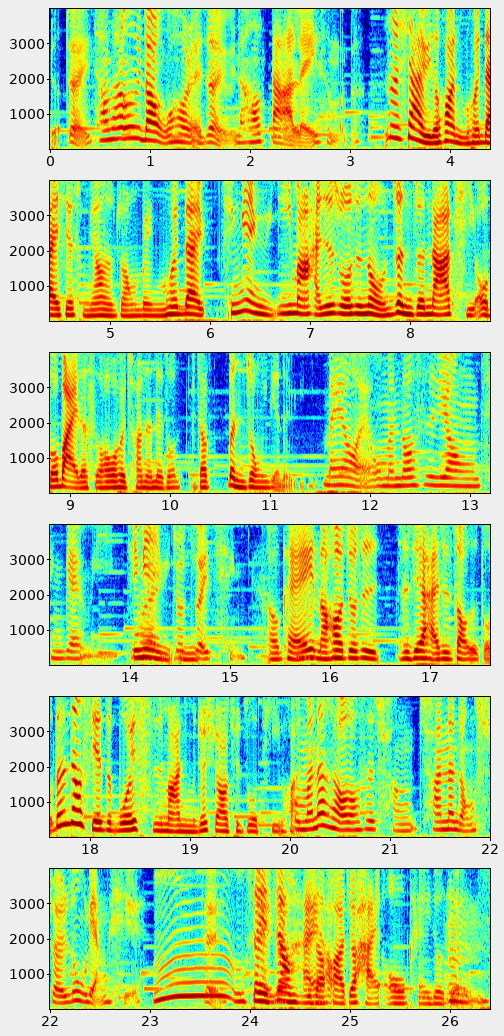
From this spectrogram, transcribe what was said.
的。对，常常会遇到午后雷阵雨，然后打雷什么的。那下雨的话，你们会带一些什么样的装备？你们会带轻便雨衣吗？还是说是那种认真搭骑欧兜拜的时候会穿的那种比较笨重一点的雨衣？没有哎、欸，我们都是用轻便雨衣，轻便雨衣就最轻。OK，、嗯、然后就是直接还是照着走，但是这样鞋子不会湿吗？你们就需要去做替换。我们那时候都是穿穿那种水陆凉鞋，嗯，对，所以这样子的话就还 OK，就对。嗯、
